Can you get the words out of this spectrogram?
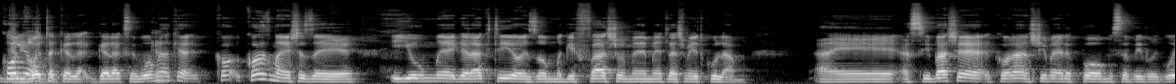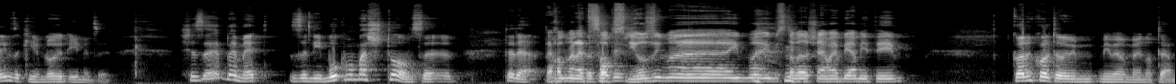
כל יום. את הגלקסיה, והוא אומר, כן, כל, כל הזמן יש איזה איום אה, גלקטי או איזו מגפה שמאיימת להשמיד את כולם. אה, הסיבה שכל האנשים האלה פה מסביב רגועים זה כי הם לא יודעים את זה. שזה באמת, זה נימוק ממש טוב, זה, אתה יודע. אתה יכול למנות פוקס ניוז אם אה, מסתבר שהם אבי אמיתיים? קודם כל תלוי מי מממן אותם,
